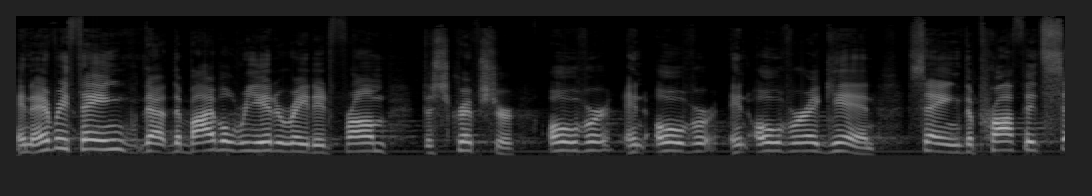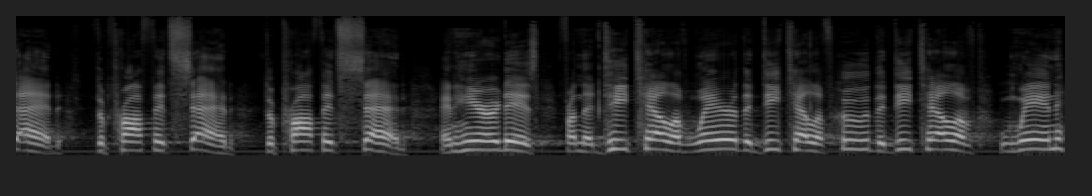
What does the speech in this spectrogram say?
and everything that the Bible reiterated from the scripture over and over and over again, saying, The prophet said, the prophet said, the prophet said. And here it is from the detail of where, the detail of who, the detail of when,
